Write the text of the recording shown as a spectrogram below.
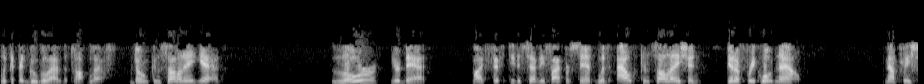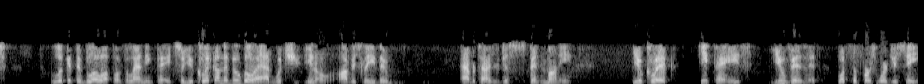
Look at the Google ad at the top left. don't consolidate yet. Lower your debt by 50 to 75% without consolidation. Get a free quote now. Now, please look at the blow up of the landing page. So you click on the Google ad, which, you know, obviously the advertiser just spent money. You click, he pays, you visit. What's the first word you see?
